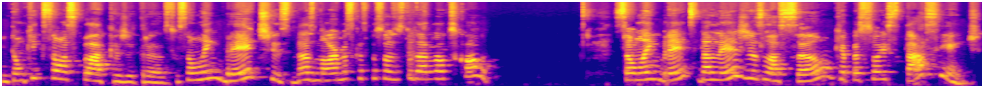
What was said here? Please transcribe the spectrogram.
Então, o que, que, são as placas de trânsito? São lembretes das normas que as pessoas estudaram na autoescola. São lembretes da legislação que a pessoa está ciente.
